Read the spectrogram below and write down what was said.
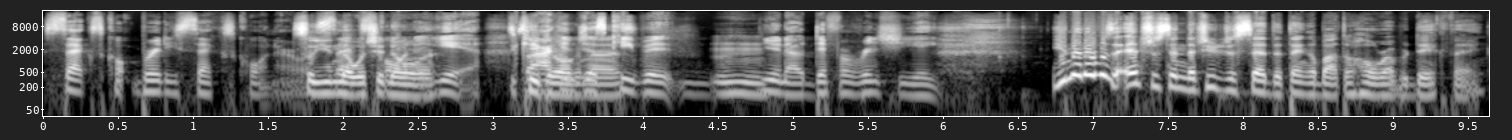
sex co- British sex corner? So you know what you're corner? doing. Yeah. To so I can just keep it, Mhm. you know, differentiate. You know, that was interesting that you just said the thing about the whole rubber dick thing.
